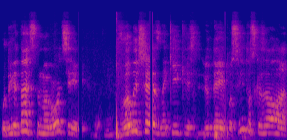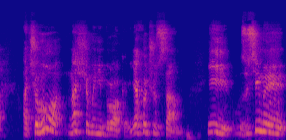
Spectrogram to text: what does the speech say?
у 19-му році величезна кількість людей по світу сказала: а чого нащо мені брокер? Я хочу сам. І з усіми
